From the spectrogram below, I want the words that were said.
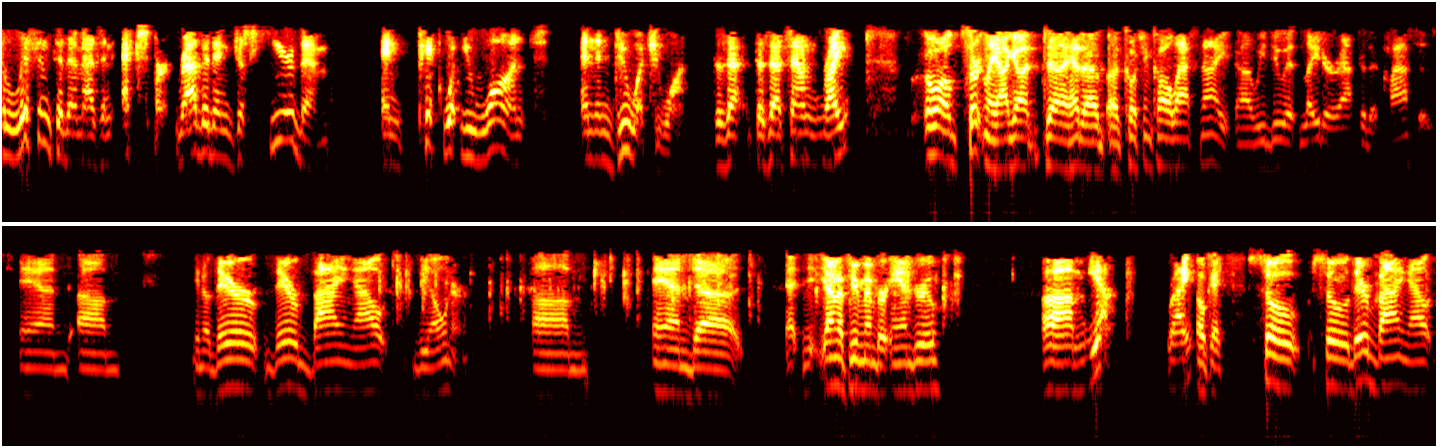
to listen to them as an expert rather than just hear them and pick what you want and then do what you want. Does that does that sound right? Well, certainly. I got uh, had a, a coaching call last night. Uh, we do it later after their classes, and um, you know they're they're buying out the owner. Um, and uh, I don't know if you remember Andrew. Um, yeah, right. Okay, so so they're buying out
